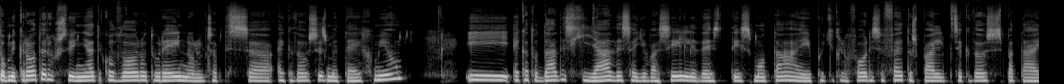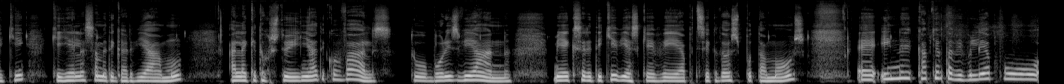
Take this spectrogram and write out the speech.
Το μικρότερο χριστουγεννιάτικο δώρο του Ρέινολτ από τις ε, εκδόσεις Μετέχμιο οι εκατοντάδες χιλιάδες Αγιοβασίλειδε της Μοτάη που κυκλοφόρησε φέτος πάλι τις εκδόσεις Πατάκη και γέλασα με την καρδιά μου, αλλά και το Χριστουγεννιάτικο Βάλ του Μπορίς Βιάν, μια εξαιρετική διασκευή από τις εκδόσεις Ποταμός, ε, είναι κάποια από τα βιβλία που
